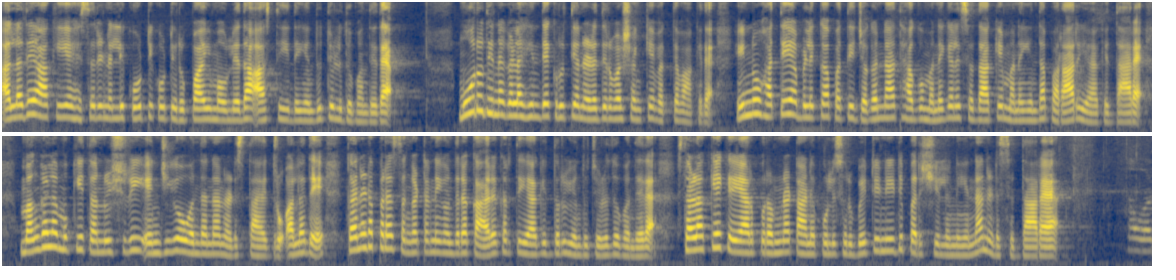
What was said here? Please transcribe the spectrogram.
ಅಲ್ಲದೆ ಆಕೆಯ ಹೆಸರಿನಲ್ಲಿ ಕೋಟಿ ಕೋಟಿ ರೂಪಾಯಿ ಮೌಲ್ಯದ ಆಸ್ತಿ ಇದೆ ಎಂದು ತಿಳಿದು ಬಂದಿದೆ. ಮೂರು ದಿನಗಳ ಹಿಂದೆ ಕೃತ್ಯ ನಡೆದಿರುವ ಶಂಕೆ ವ್ಯಕ್ತವಾಗಿದೆ. ಇನ್ನು ಹತ್ಯೆಯ ಬಳಿಕ ಪತಿ ಜಗನ್ನಾಥ್ ಹಾಗೂ ಮನೆಗೆಲಸದಾಕೆ ಮನೆಯಿಂದ ಪರಾರಿಯಾಗಿದ್ದಾರೆ. ಮಂಗಳಮುಖಿ ತನುಶ್ರೀ ಎನ್ಜಿಒ ಒಂದನ್ನು ನಡೆಸ್ತಾ ಇದ್ರು. ಅಲ್ಲದೆ ಕನ್ನಡಪರ ಸಂಘಟನೆಯೊಂದರ ಕಾರ್ಯಕರ್ತೆಯಾಗಿದ್ದರು ಎಂದು ತಿಳಿದು ಬಂದಿದೆ. ಸ್ಥಳಕ್ಕೆ ಕೆಆರ್ಪುರಂನ ಠಾಣೆ ಪೊಲೀಸರು ಭೇಟಿ ನೀಡಿ ಪರಿಶೀಲನೆಯನ್ನ ನಡೆಸಿದ್ದಾರೆ. our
